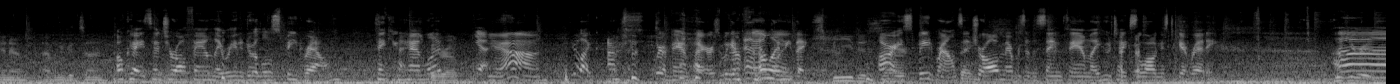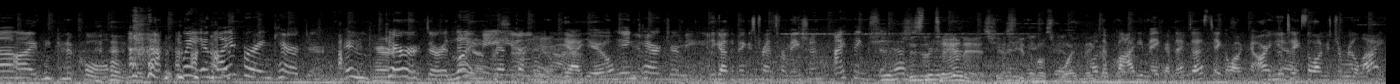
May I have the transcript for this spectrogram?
you know having a good time. Okay, since you're all family, we're going to do a little speed round. Think you can handle Speed it? round. Yeah. Yeah. You're like, "I'm just- we're vampires. We can We're handle anything. Speed is. All right, speed round. Since you're all members of the same family, who takes the longest to get ready? Um, I think Nicole. wait, in life or in character? in character. character, in Not life. me. that's Yeah. Yeah, you. In character, me. You got the biggest transformation? I think so. She has She's the pretty good- tannest. She has to get the good most white transformation. Oh, makeup. the body makeup. That does take a long time. All right, who takes the longest in real life?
